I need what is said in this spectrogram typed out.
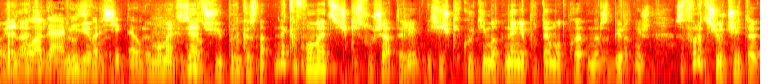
ми, предполагаем знаете, извършител. Момент, извинете, ще ви прекъсна. Нека в момент всички слушатели и всички, които имат мнение по тема, от която не разбират нищо, затворете си очите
